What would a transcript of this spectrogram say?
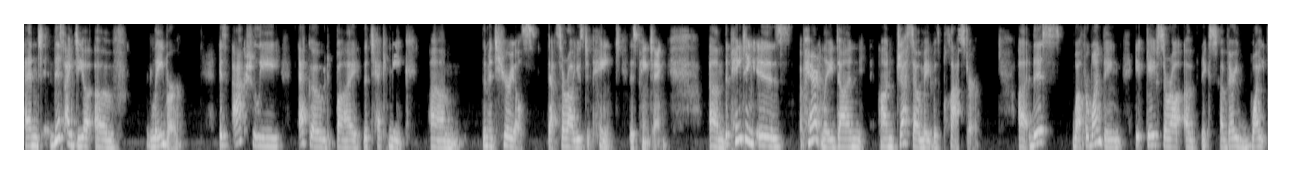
And this idea of labor is actually echoed by the technique, um, the materials that Seurat used to paint this painting. Um, the painting is apparently done on gesso made with plaster. Uh, this, well, for one thing, it gave Seurat a, a very white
